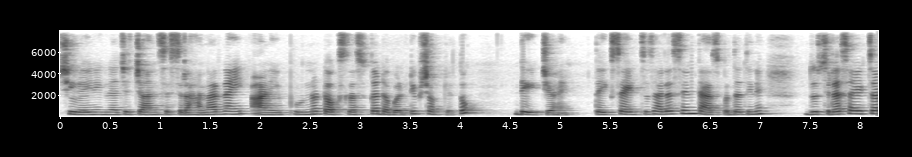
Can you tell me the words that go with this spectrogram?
शिलाई निघण्याचे चान्सेस राहणार नाही आणि पूर्ण टक्सलासुद्धा डबल टिप शक्यतो द्यायची आहे. तर एक साईडचं झालं सेम त्याच पद्धतीने दुसऱ्या साईडचा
